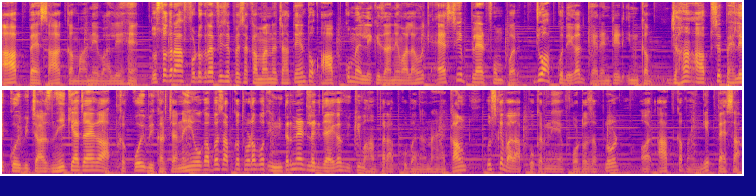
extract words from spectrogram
आप पैसा कमाने वाले हैं। दोस्तों, अगर आप फोटोग्राफी से पैसा कमाना चाहते हैं तो आपको मैं लेके जाने वाला हूँ एक ऐसे प्लेटफॉर्म पर जो आपको देगा गारंटेड इनकम जहाँ आपसे पहले कोई भी चार्ज नहीं किया जाएगा, आपका कोई भी खर्चा नहीं होगा, बस आपका थोड़ा बहुत इंटरनेट लग जाएगा, क्योंकि वहाँ पर आपको बनाना है अकाउंट उसके बाद आपको करने हैं फ़ोटोज़ अपलोड और आप कमाएँगे पैसा।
